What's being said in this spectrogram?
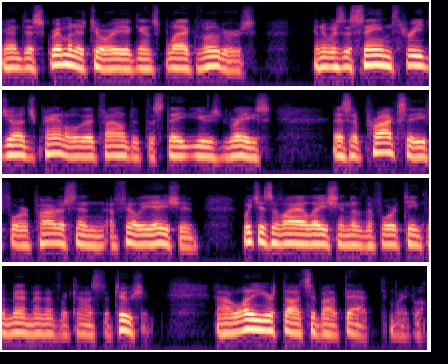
and discriminatory against black voters. And it was the same three judge panel that found that the state used race as a proxy for partisan affiliation which is a violation of the 14th Amendment of the Constitution. Uh, what are your thoughts about that, Michael?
